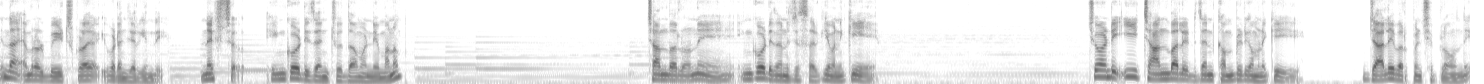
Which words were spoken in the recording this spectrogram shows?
ఇంద ఎమరాల్ బీడ్స్ కూడా ఇవ్వడం జరిగింది. నెక్స్ట్ ఇంకో డిజైన్ చూద్దామండి మనం. చాందాలోనే ఇంకో డిజైన్ వచ్చేసరికి మనకి చూడండి ఈ చాంద్బాలి డిజైన్ కంప్లీట్గా మనకి జాలీ వర్క్మెన్షిప్లో ఉంది.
